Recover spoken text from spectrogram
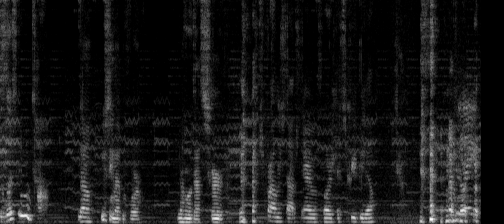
Is Liz on top? No, you've seen that before. Never with that skirt. Should probably stop staring before it gets creepy, though. Too late.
